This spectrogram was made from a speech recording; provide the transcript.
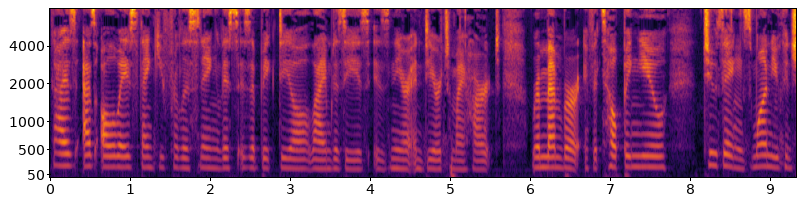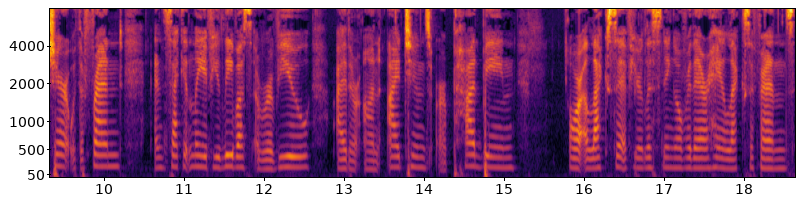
Guys, as always, thank you for listening. This is a big deal. Lyme disease is near and dear to my heart. Remember, if it's helping you, two things. One, you can share it with a friend. And secondly, if you leave us a review either on iTunes or Podbean or Alexa, if you're listening over there, hey, Alexa friends,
